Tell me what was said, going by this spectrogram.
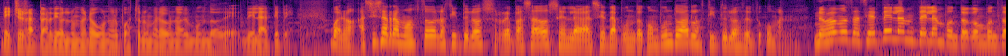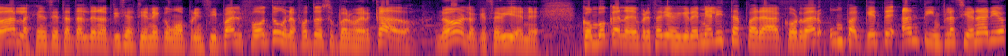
De hecho, ya perdió el número uno, el puesto número uno del mundo de, del ATP. Bueno, así cerramos todos los títulos repasados en la gaceta.com.ar, los títulos de Tucumán. Nos vamos hacia Telam, telam.com.ar. La agencia estatal de noticias tiene como principal foto una foto de supermercado, ¿no? Lo que se viene. Convocan a empresarios y gremialistas para acordar un paquete antiinflacionario.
